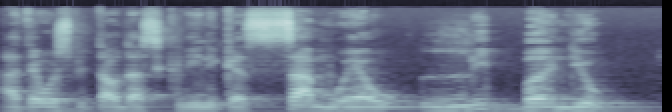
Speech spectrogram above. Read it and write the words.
até o Hospital das Clínicas Samuel Libânio.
